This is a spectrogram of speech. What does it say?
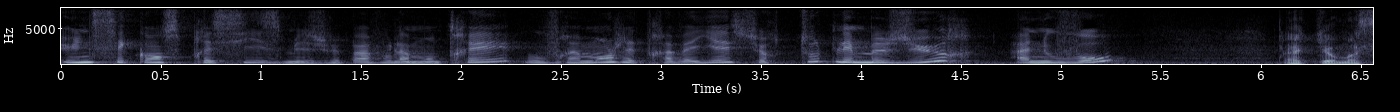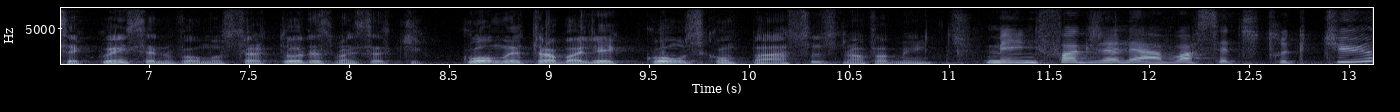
une séquence précise, mais je ne vais pas vous la montrer, où vraiment j'ai travaillé sur toutes les mesures à nouveau, Aqui é uma sequência, não vou mostrar todas, mas aqui como eu trabalhei com os compassos novamente. mais une fois que j'allais avoir cette structure,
